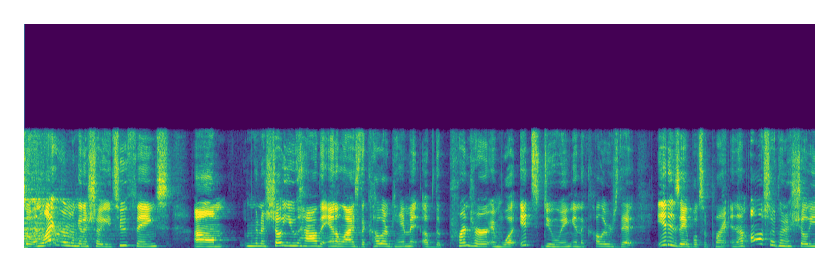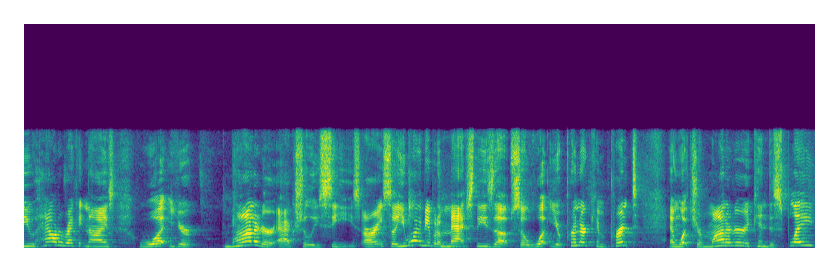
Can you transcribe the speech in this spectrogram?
So in Lightroom, I'm going to show you two things. Um, I'm going to show you how to analyze the color gamut of the printer and what it's doing and the colors that it is able to print. And I'm also going to show you how to recognize what your monitor actually sees. All right, so you want to be able to match these up. So what your printer can print and what your monitor can display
